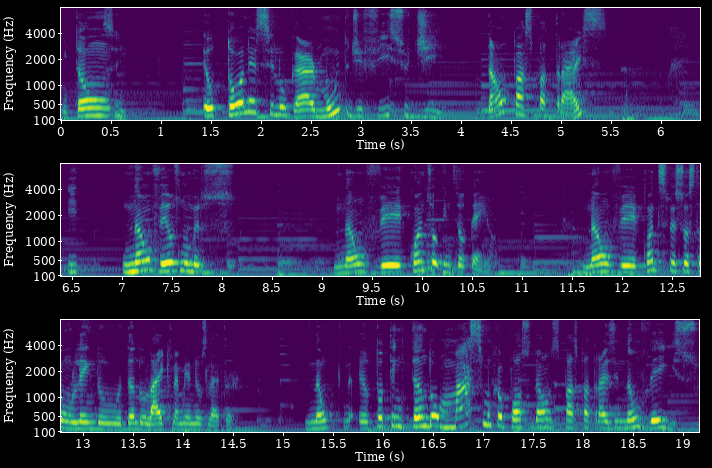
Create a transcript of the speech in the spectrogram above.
Então, Sim. eu tô nesse lugar muito difícil de dar um passo para trás não ver os números. não ver quantos ouvintes eu tenho, não ver quantas pessoas estão lendo, dando like na minha newsletter. Não, eu tô tentando ao máximo que eu posso dar um espaço para trás e não ver isso.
